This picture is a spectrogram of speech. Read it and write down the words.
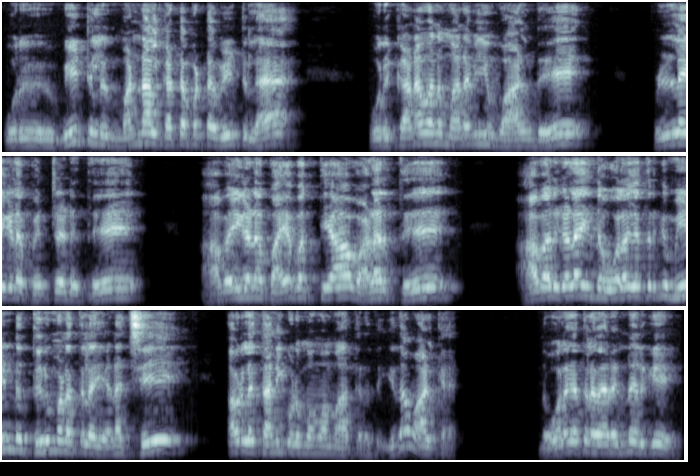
ஒரு வீட்டில் மண்ணால் கட்டப்பட்ட வீட்டில் ஒரு கணவனும் மனைவியும் வாழ்ந்து பிள்ளைகளை பெற்றெடுத்து அவைகளை பயபக்தியாக வளர்த்து அவர்களை இந்த உலகத்திற்கு மீண்டும் திருமணத்தில் இணைச்சி அவர்களை தனி குடும்பமாக மாற்றுறது இதுதான் வாழ்க்கை. இந்த உலகத்தில் வேற என்ன இருக்கு?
